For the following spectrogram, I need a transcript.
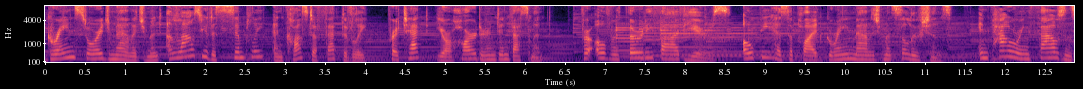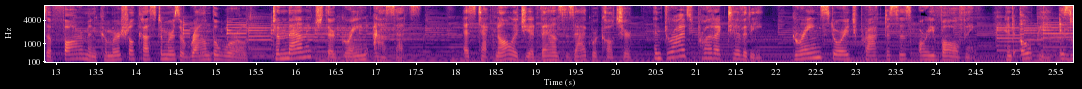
Grain storage management allows you to simply and cost effectively protect your hard earned investment. For over 35 years, OPI has supplied grain management solutions, empowering thousands of farm and commercial customers around the world to manage their grain assets. As technology advances agriculture and drives productivity, grain storage practices are evolving, and OPI is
